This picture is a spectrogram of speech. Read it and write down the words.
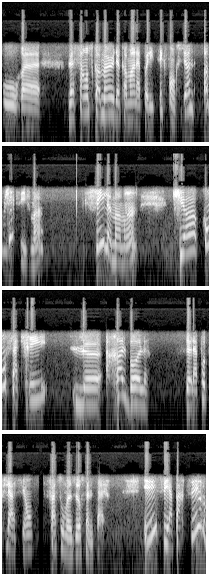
pour euh, le sens commun de comment la politique fonctionne, objectivement, c'est le moment qui a consacré le ras-le-bol de la population face aux mesures sanitaires. Et c'est à partir,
